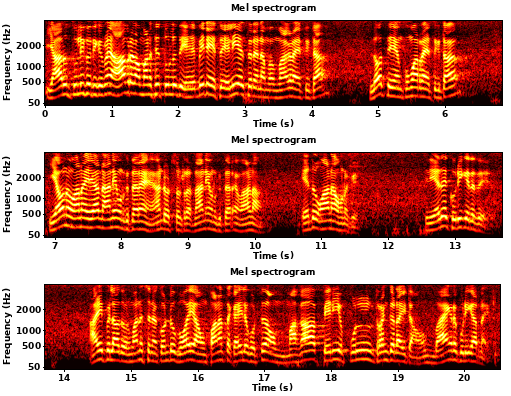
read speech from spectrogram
யாரும் துளி குதிக்கிறமே ஆபிரகாம் மனசே துள்ளுது. எப்படி எலியேசரை நம்ம மகனை எடுத்துக்கிட்டா லோத்தை என் குமாரனை எடுத்துக்கிட்டா எவனும் வானா ஐயா? நானே உனக்கு தரேன். ஆண்டவர் சொல்கிறார் நானே உனக்கு தரேன். வேணாம் எது வானா உனக்கு? இது எதை குறிக்கிறது? அழைப்பில்லாத ஒரு மனுஷனை கொண்டு போய் அவன் பணத்தை கையில் கொடுத்து அவன் மகா பெரிய ஃபுல் ட்ரங்கட் ஆகிட்டான் அவன் பயங்கர குடிகாரன் ஆகிட்டான்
